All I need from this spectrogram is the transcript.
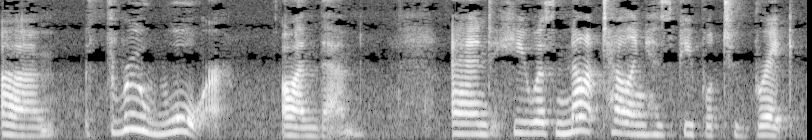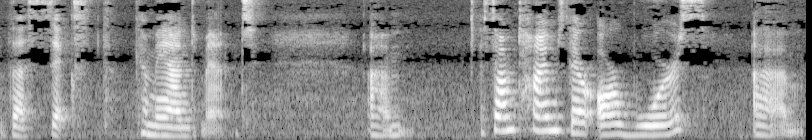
um, through war on them. And he was not telling his people to break the sixth commandment. Um, sometimes there are wars, um,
